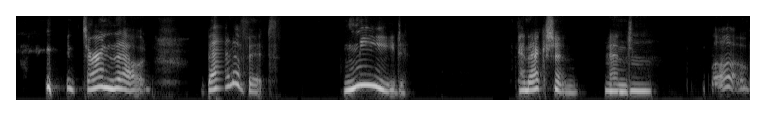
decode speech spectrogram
it turns out, benefit, need connection mm-hmm. and love.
